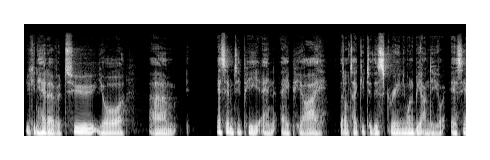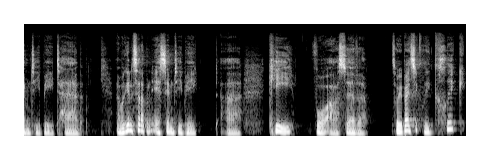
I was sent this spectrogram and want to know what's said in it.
you can head over to your um, SMTP and API. That'll take you to this screen. You want to be under your SMTP tab. And we're going to set up an SMTP uh, key for our server. So we basically click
